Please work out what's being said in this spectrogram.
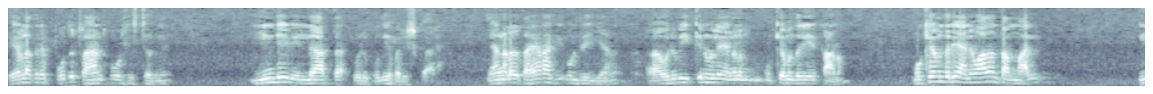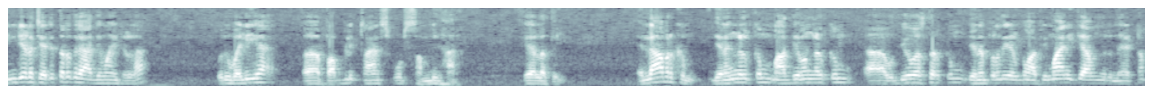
കേരളത്തിലെ പൊതു ട്രാൻസ്പോർട്ട് സിസ്റ്റത്തിന് ഇന്ത്യയിൽ ഇല്ലാത്ത ഒരു പുതിയ പരിഷ്കാരം. ഞങ്ങളത് തയ്യാറാക്കിക്കൊണ്ടിരിക്കുകയാണ്. ഒരു വീക്കിനുള്ളിൽ ഞങ്ങൾ മുഖ്യമന്ത്രിയെ കാണും. മുഖ്യമന്ത്രി അനുവാദം തന്നാൽ ഇന്ത്യയുടെ ചരിത്രത്തിൽ ആദ്യമായിട്ടുള്ള ഒരു വലിയ പബ്ലിക് ട്രാൻസ്പോർട്ട് സംവിധാനം കേരളത്തിൽ എല്ലാവർക്കും ജനങ്ങൾക്കും മാധ്യമങ്ങൾക്കും ഉദ്യോഗസ്ഥർക്കും ജനപ്രതിനിധികൾക്കും അഭിമാനിക്കാവുന്ന ഒരു നേട്ടം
